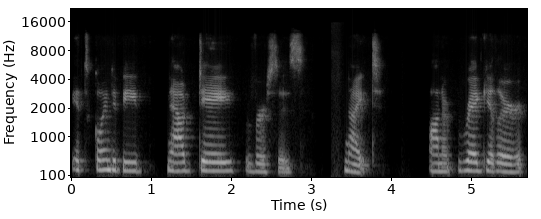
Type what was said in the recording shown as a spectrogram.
it's going to be now day versus night on a regular,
